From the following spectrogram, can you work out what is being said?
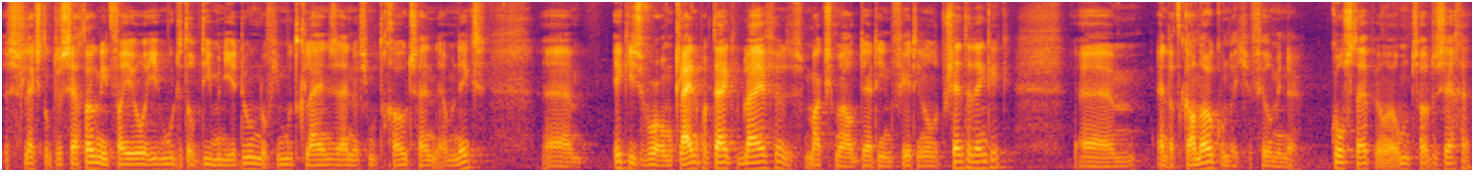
Dus FlexDoctor zegt ook niet van... joh, je moet het op die manier doen... of je moet klein zijn of je moet groot zijn, helemaal niks. Um, ik kies ervoor om kleine praktijk te blijven. Dus maximaal 13, 1400 patiënten, denk ik. Um, en dat kan ook, omdat je veel minder kosten hebt, om het zo te zeggen.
